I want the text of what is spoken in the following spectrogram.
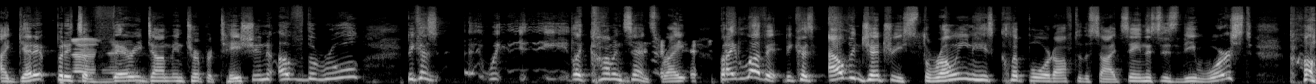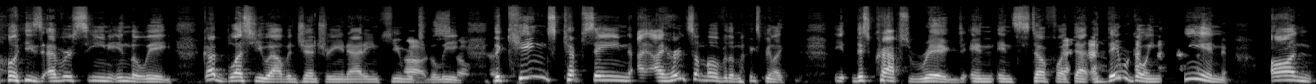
I get it, but it's a uh-huh. very dumb interpretation of the rule because we, like common sense, right? but I love it because Alvin Gentry's throwing his clipboard off to the side, saying this is the worst call he's ever seen in the league. God bless you, Alvin Gentry, and adding humor Oh, to the league. so the Kings kept saying, I, I heard something over the mics being like, "This crap's rigged" and and stuff like that. Like they were going in on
